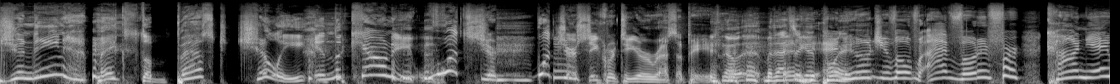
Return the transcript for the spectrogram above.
Janine makes the best chili in the county. What's your what's your secret to your recipe? No, uh, but that's a good And point. who'd you vote for? I voted for Kanye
